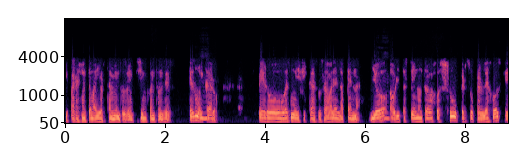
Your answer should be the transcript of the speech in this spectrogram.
y para gente mayor también 2.25, entonces es muy caro, pero es muy eficaz, o sea, vale la pena. Yo ahorita estoy en un trabajo súper, súper lejos que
